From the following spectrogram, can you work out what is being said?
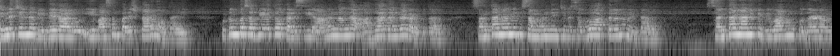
చిన్న చిన్న విభేదాలు ఈ మాసం పరిష్కారం అవుతాయి. కుటుంబ సభ్యులతో కలిసి ఆనందంగా ఆహ్లాదంగా గడుపుతారు. సంతానానికి సంబంధించిన శుభవార్తలను వింటారు. సంతానానికి వివాహం కుదరడం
